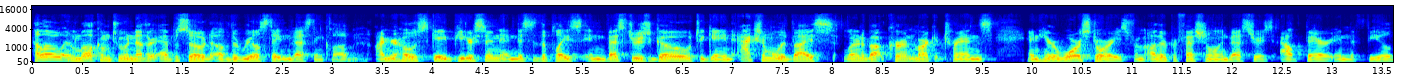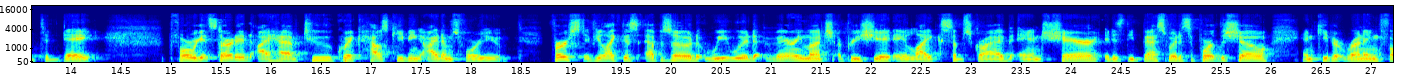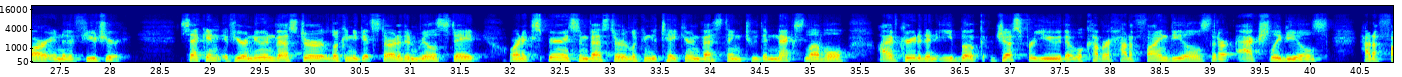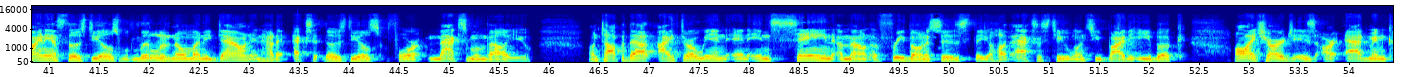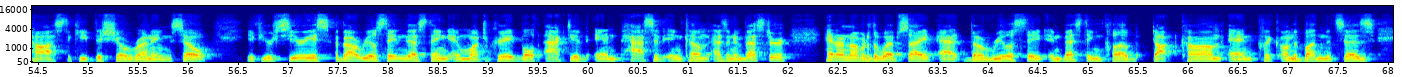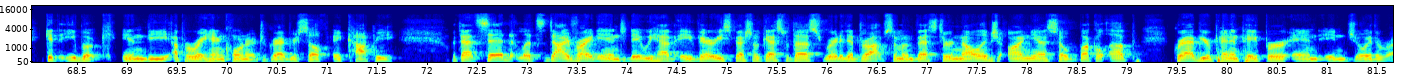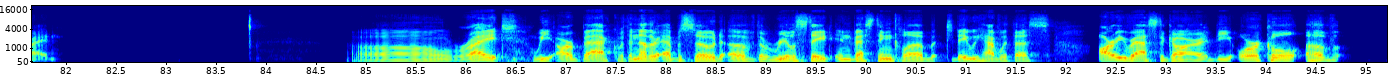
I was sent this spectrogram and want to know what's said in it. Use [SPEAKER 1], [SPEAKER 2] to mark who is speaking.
[SPEAKER 1] Hello, and welcome to another episode of the Real Estate Investing Club. I'm your host, Gabe Peterson, and this is the place investors go to gain actionable advice, learn about current market trends, and hear war stories from other professional investors out there in the field today. Before we get started, I have two quick housekeeping items for you. First, if you like this episode, we would very much appreciate a like, subscribe, and share. It is the best way to support the show and keep it running far into the future. Second, if you're a new investor looking to get started in real estate or an experienced investor looking to take your investing to the next level, I've created an ebook just for you that will cover how to find deals that are actually deals, how to finance those deals with little to no money down, and how to exit those deals for maximum value. On top of that, I throw in an insane amount of free bonuses that you'll have access to once you buy the ebook. All I charge is our admin costs to keep this show running. So, if you're serious about real estate investing and want to create both active and passive income as an investor, head on over to the website at therealestateinvestingclub.com and click on the button that says get the ebook in the upper right hand corner to grab yourself a copy. With that said, let's dive right in. Today we have a very special guest with us, ready to drop some investor knowledge on you. So buckle up, grab your pen and paper, and enjoy the ride. All right. We are back with another episode of the Real Estate Investing Club. Today we have with us Ari Rastegar, the Oracle of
